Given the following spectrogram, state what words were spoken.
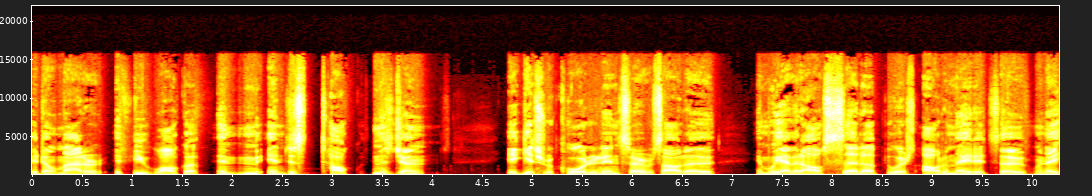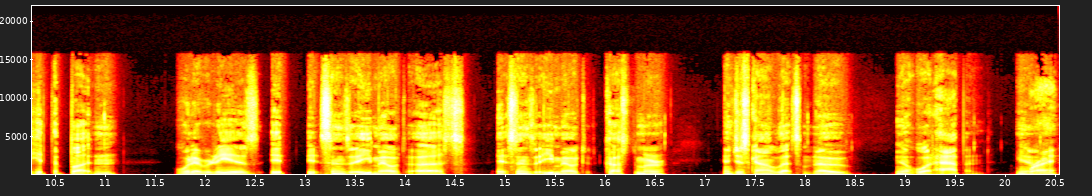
it don't matter if you walk up and and just talk with Miss Jones, it gets recorded in Service Auto, and we have it all set up to where it's automated. So when they hit the button, whatever it is, it, it sends an email to us, it sends an email to the customer, and just kind of lets them know, you know, what happened. You know? Right.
